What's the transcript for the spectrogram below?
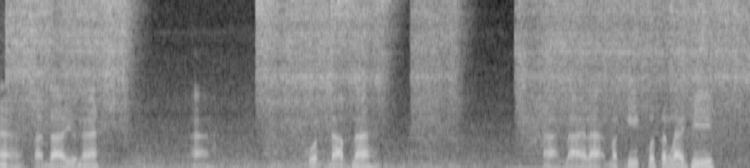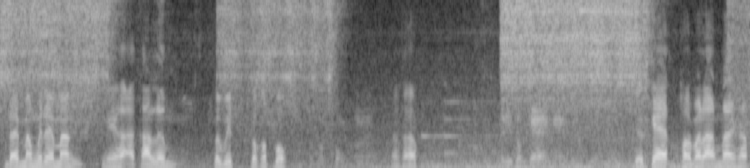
อ่าสตาร์ทได้อยู่นะอ่ากดดับนะอ่าได้แล้วเมื่อกี้กดตั้งหลายทีได้มั่งไม่ได้มั่งนี่ครับอาการเริ่มสวิตช์สกปรกๆสกปรกนะนะครับ อันนี้ต้องแก้ไงเดี๋ยวแก้ถอดมาล้างได้ครับ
